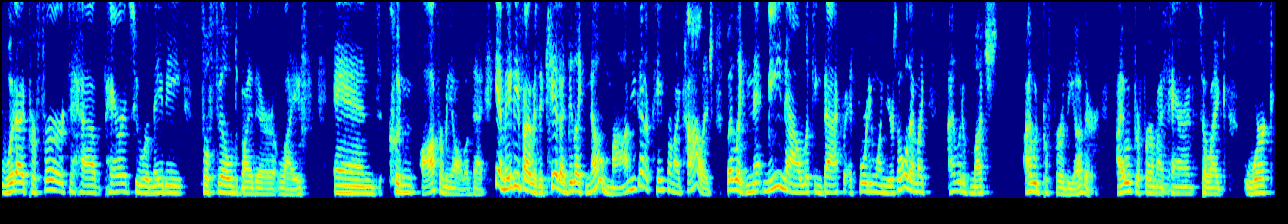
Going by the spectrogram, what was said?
would i prefer to have parents who were maybe fulfilled by their life and couldn't offer me all of that? Yeah maybe if i was a kid i'd be like no mom you got to pay for my college. But like me now looking back at 41 years old i'm like i would have much i would prefer the other. I would prefer my parents to like work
